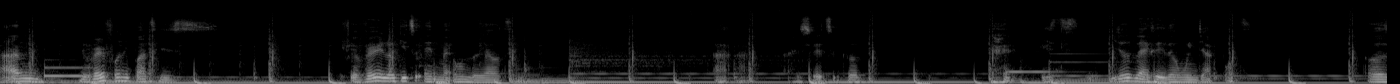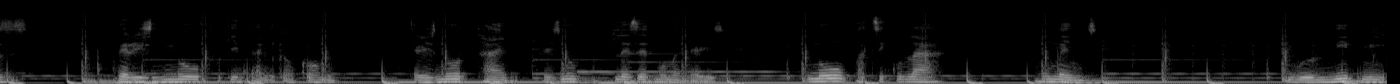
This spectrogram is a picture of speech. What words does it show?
And the very funny part is, if you're very lucky to earn my own loyalty, I, I, I swear to God, it's just like say you don't win jackpot because there is no fucking time you can call me there is no time there is no blessed moment there is no particular moment you will need me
